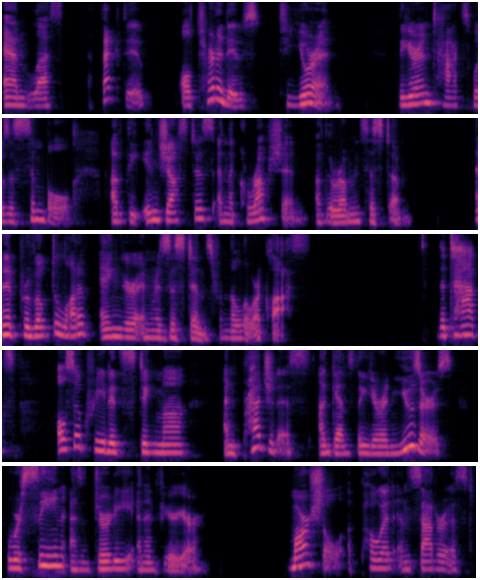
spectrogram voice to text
and less effective alternatives to urine. The urine tax was a symbol of the injustice and the corruption of the Roman system, and it provoked a lot of anger and resistance from the lower class. The tax also created stigma and prejudice against the urine users, who were seen as dirty and inferior. Martial, a poet and satirist,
